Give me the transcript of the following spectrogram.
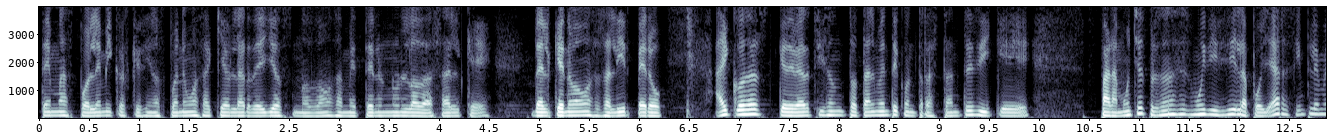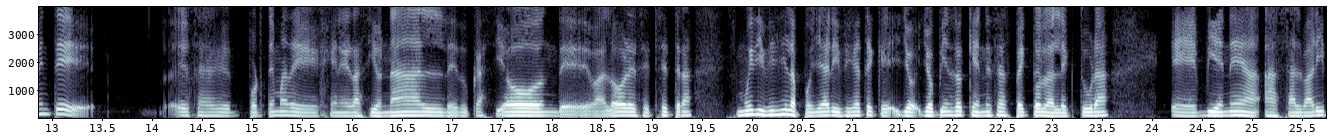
temas polémicos que si nos ponemos aquí a hablar de ellos nos vamos a meter en un lodazal que, del que no vamos a salir, pero hay cosas que de verdad sí son totalmente contrastantes y que para muchas personas es muy difícil apoyar, simplemente por tema de generacional, de educación, de valores, etcétera, es muy difícil apoyar. Y fíjate que yo, yo pienso que en ese aspecto la lectura eh, viene a, salvar y,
